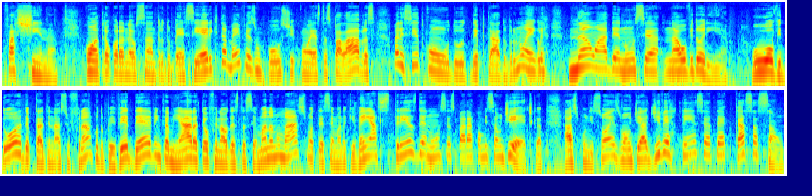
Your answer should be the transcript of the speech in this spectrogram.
faxina. Contra o coronel Sandro do PSL, que também fez um post com estas palavras, parecido com o do deputado Bruno Engler, não há denúncia na ouvidoria. O ouvidor, deputado Inácio Franco, do PV, deve encaminhar até o final desta semana, no máximo até semana que vem, as três denúncias para a comissão de ética. As punições vão de advertência até cassação.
